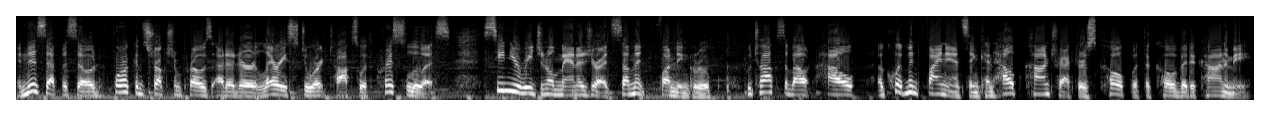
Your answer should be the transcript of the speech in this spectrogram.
In this episode, For Construction Pros editor Larry Stewart talks with Chris Lewis, Senior Regional Manager at Summit Funding Group, who talks about how equipment financing can help contractors cope with the COVID economy,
